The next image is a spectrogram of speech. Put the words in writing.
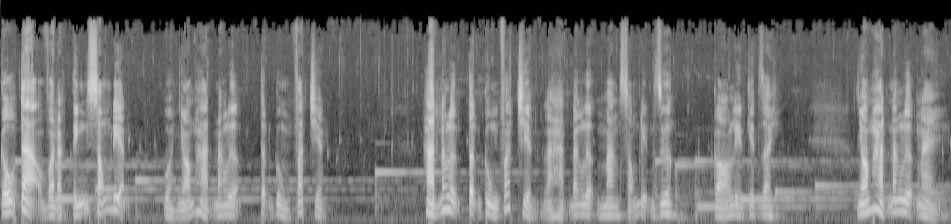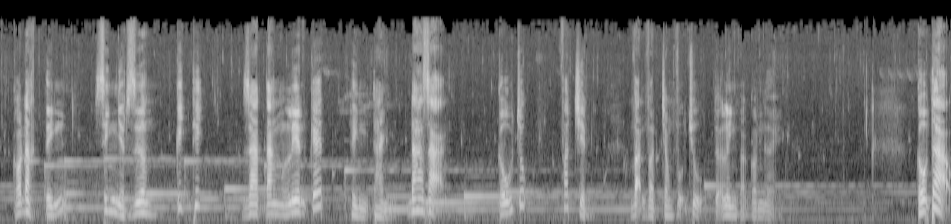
Cấu tạo và đặc tính sóng điện của nhóm hạt năng lượng tận cùng phát triển. Hạt năng lượng tận cùng phát triển là hạt năng lượng mang sóng điện dương có liên kết dây. Nhóm hạt năng lượng này có đặc tính sinh nhiệt dương, kích thích, gia tăng liên kết, hình thành đa dạng, cấu trúc, phát triển vạn vật trong vũ trụ, tự linh và con người. Cấu tạo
